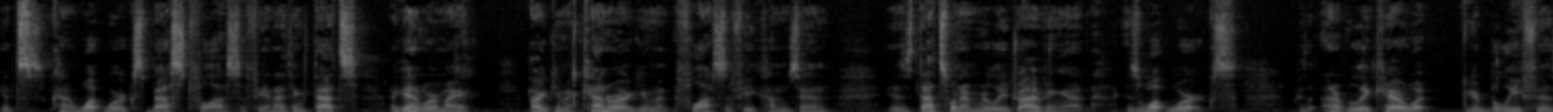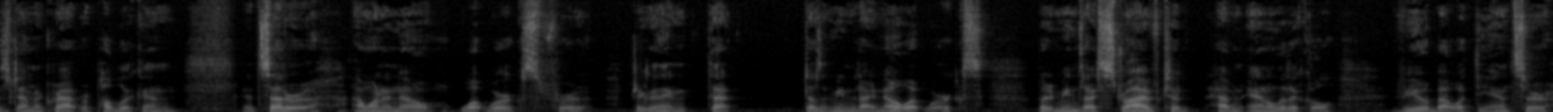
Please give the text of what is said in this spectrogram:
It's kind of what works best philosophy. And I think that's, again, where my argument, counter argument philosophy comes in, is that's what I'm really driving at, is what works. Because I don't really care what your belief is, Democrat, Republican, etc. I want to know what works for a particular thing. That doesn't mean that I know what works, but it means I strive to have an analytical view about what the answer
